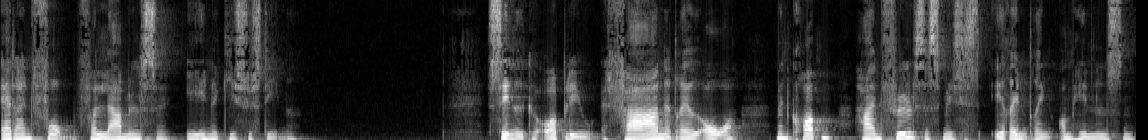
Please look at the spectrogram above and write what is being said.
er der en form for lammelse i energisystemet. Sindet kan opleve, at faren er drevet over, men kroppen har en følelsesmæssig erindring om hændelsen,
